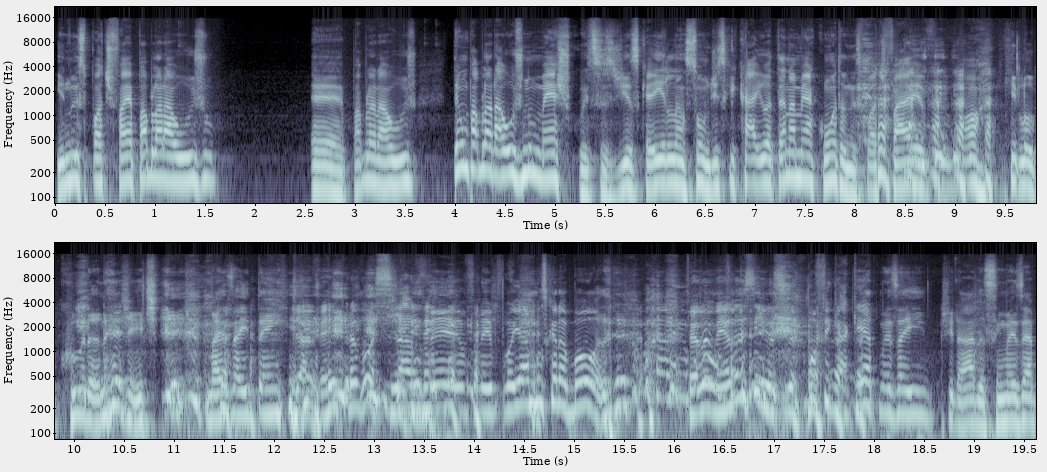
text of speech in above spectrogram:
E no Spotify é Pablo Araújo. É, Pablo Araújo. Tem um Pablo Araújo no México esses dias, que aí ele lançou um disco que caiu até na minha conta no Spotify. falei, oh, que loucura, né, gente? Mas aí tem. Já veio pra você. Já né? veio. Eu falei, pô, e a música era boa. Pelo menos isso. Vou ficar quieto, mas aí tirado assim. Mas é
